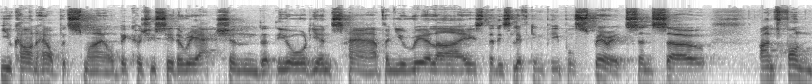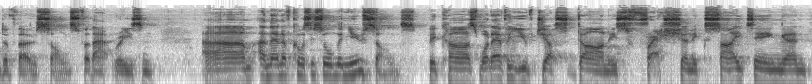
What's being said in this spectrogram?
you can't help but smile because you see the reaction that the audience have and you realise that it's lifting people's spirits. And so I'm fond of those songs for that reason. Um, and then, of course, it's all the new songs because whatever you've just done is fresh and exciting, and,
